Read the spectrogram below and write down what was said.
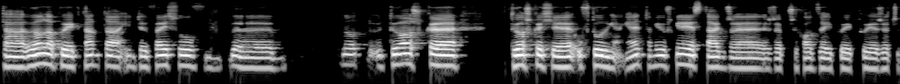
ta rola projektanta interfejsów e, no, troszkę, troszkę się uwtórnia, nie? To już nie jest tak, że, że przychodzę i projektuję rzeczy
